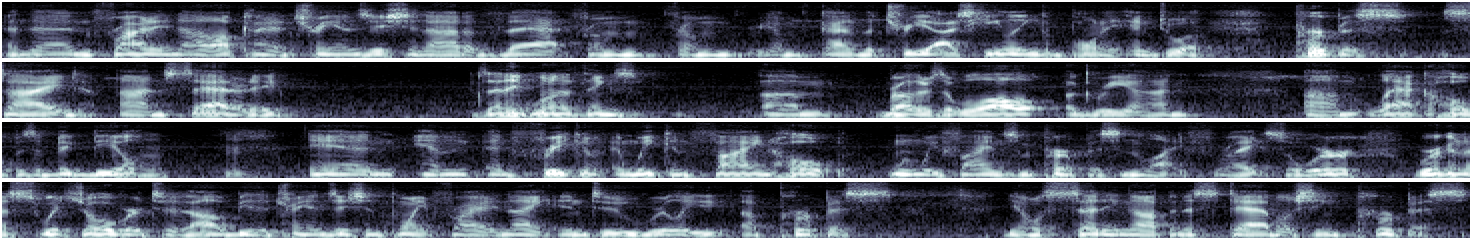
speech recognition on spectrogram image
And then Friday night, I'll kind of transition out of that from from you know kind of the triage healing component into a purpose side on Saturday, because I think one of the things, um, brothers, that we'll all agree on, um, lack of hope is a big deal. And, and and frequent and we can find hope when we find some purpose in life, right? So we're we're gonna switch over to I'll be the transition point Friday night into really a purpose, you know, setting up and establishing purpose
